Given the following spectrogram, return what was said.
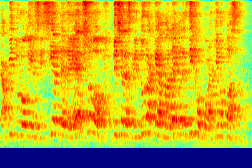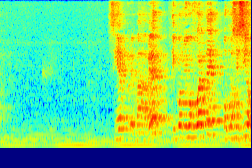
capítulo 17 de Éxodo, dice la escritura que Amalek les dijo, por aquí no pasa siempre va a haber, di conmigo fuerte, oposición.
